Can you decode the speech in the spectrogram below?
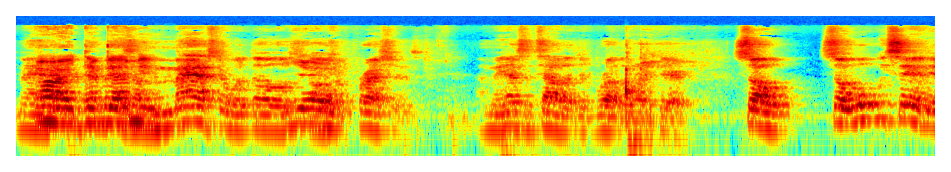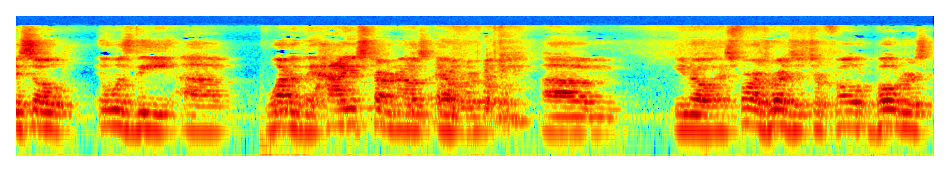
Man, All that, that man's I a mean- master with those Yeah. those impressions. I mean, that's a talented brother right there. So, so what we saying is, so it was the uh, one of the highest turnouts ever. Um, you know, as far as registered voters,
